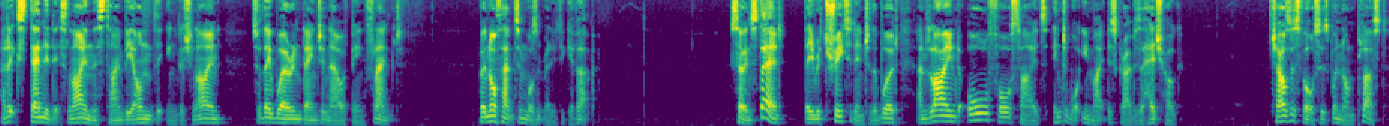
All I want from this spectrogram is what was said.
had extended its line this time beyond the English line, so they were in danger now of being flanked. But Northampton wasn't ready to give up. So instead, they retreated into the wood and lined all four sides into what you might describe as a hedgehog. Charles's forces were nonplussed.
